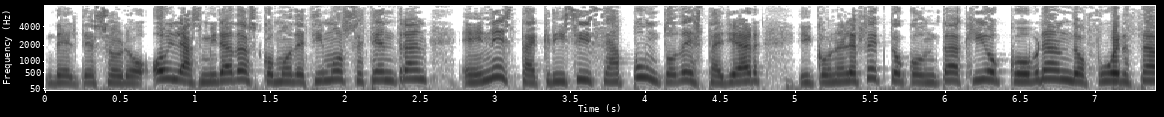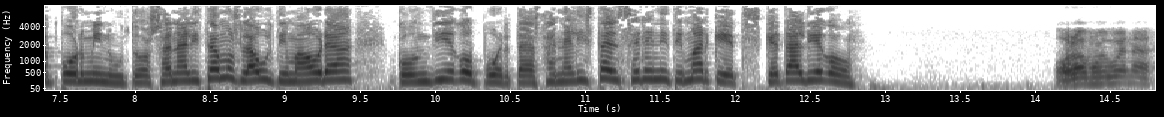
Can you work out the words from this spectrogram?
del Tesoro. Hoy las miradas, como decimos, se centran en esta crisis a punto de estallar y con el efecto contagio cobrando fuerza por minutos. Analizamos la última hora con Diego Puertas, analista en Serenity Markets. ¿Qué tal, Diego? Hola, muy buenas.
